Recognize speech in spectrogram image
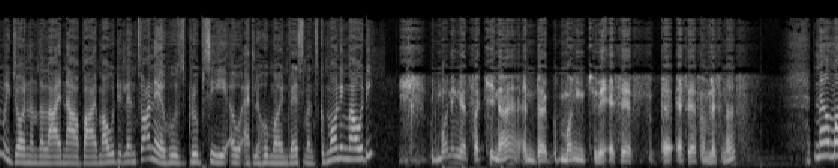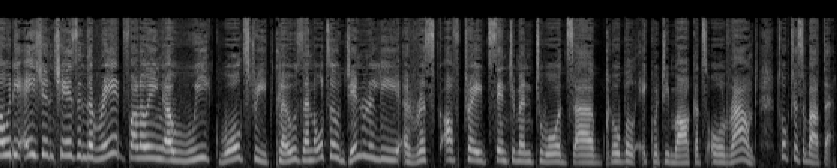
And we join on the line now by Maudi Lentwane, who's Group CEO at Lehumo Investments. Good morning, Maudi. Good morning, uh, Sakina, and uh, good morning to the SF, uh, SAFM listeners. Now, Maudi, Asian shares in the red following a weak Wall Street close and also generally a risk-off trade sentiment towards uh, global equity markets all round. Talk to us about that.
